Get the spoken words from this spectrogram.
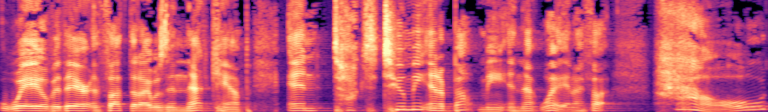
way over there and thought that I was in that camp and talked to me and about me in that way. And I thought, how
